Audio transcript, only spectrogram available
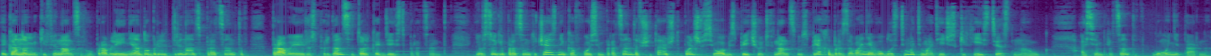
экономики, финансов и управления одобрили 13%, право и юриспруденции только 10%. Невысокий процент участников, 8%, считают, что больше всего обеспечивает финансовый успех образования в области математических и естественных наук, а 7% гуманитарных.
